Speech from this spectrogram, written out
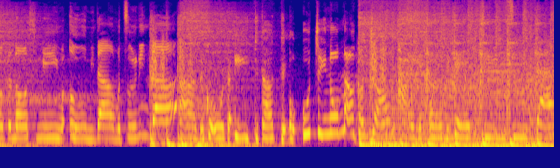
楽しみは海だ祭りだ。あだこうだ？言ってたってお家の中じゃん。あやかでケチに出した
